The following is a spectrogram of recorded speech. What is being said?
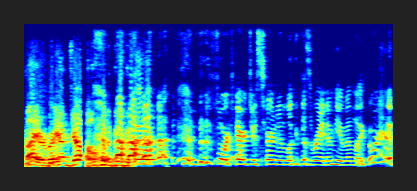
Hi, everybody. I'm Joe. the four characters turn and look at this random human like, who are you?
